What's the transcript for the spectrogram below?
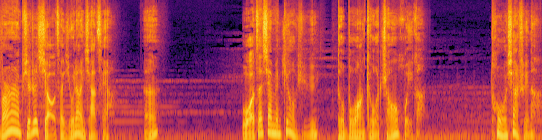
王二皮这小子有两下子呀。”嗯，我在下面钓鱼都不忘给我招呼一个，拖我下水呢。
